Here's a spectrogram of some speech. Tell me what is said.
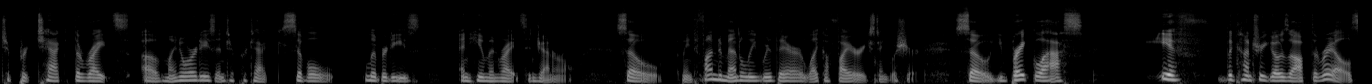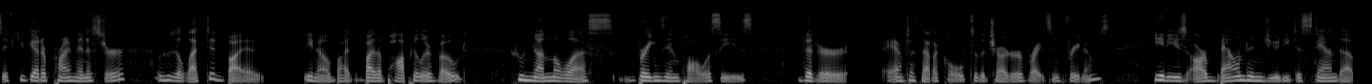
to protect the rights of minorities, and to protect civil liberties and human rights in general. So, I mean, fundamentally, we're there like a fire extinguisher. So, you break glass if the country goes off the rails. If you get a prime minister who's elected by a, you know, by by the popular vote, who nonetheless brings in policies that are antithetical to the Charter of Rights and Freedoms, it is our bounden duty to stand up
